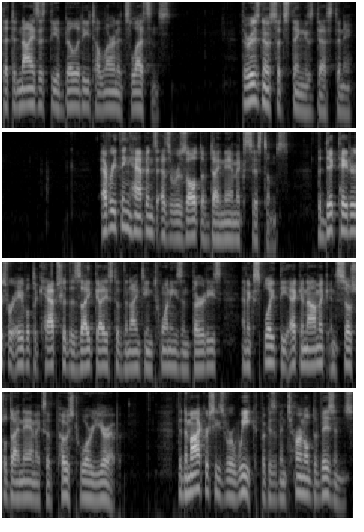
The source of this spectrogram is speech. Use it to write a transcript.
that denies us the ability to learn its lessons. There is no such thing as destiny. Everything happens as a result of dynamic systems. The dictators were able to capture the zeitgeist of the 1920s and 30s and exploit the economic and social dynamics of post war Europe. The democracies were weak because of internal divisions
